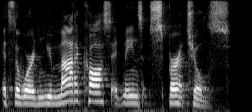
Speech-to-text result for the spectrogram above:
It's the word pneumatikos. It means spirituals.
